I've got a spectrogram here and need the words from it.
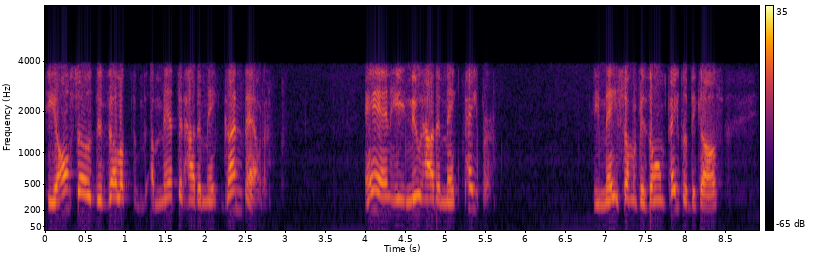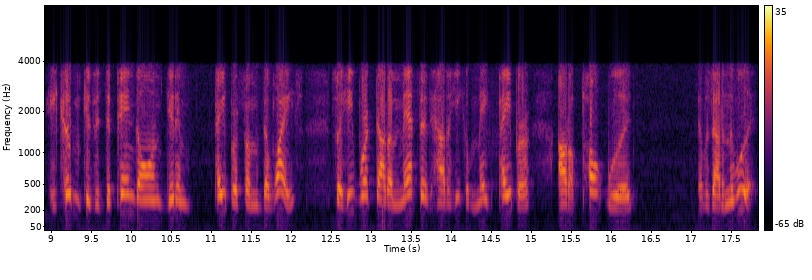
He also developed a method how to make gunpowder, and he knew how to make paper. He made some of his own paper because he couldn't because it depend on getting paper from the whites. So he worked out a method how he could make paper out of pulpwood that was out in the woods.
